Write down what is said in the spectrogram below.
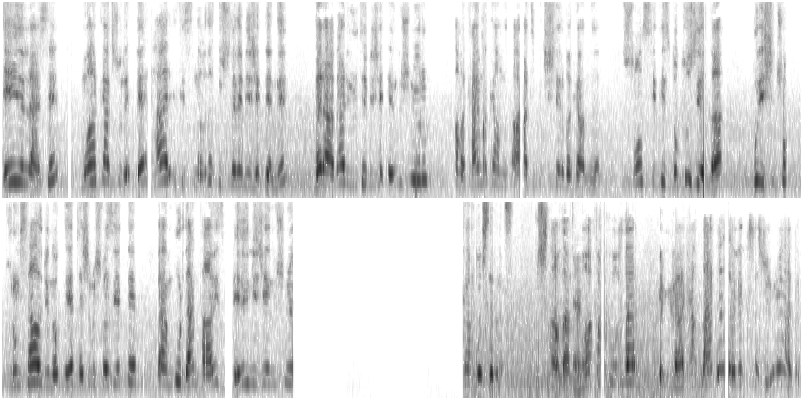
eğilirlerse muhakkak suretle her iki sınavı da üstlenebileceklerini, beraber yürütebileceklerini düşünüyorum. Ama kaymakamlık artık İçişleri Bakanlığı son 8-9 yılda bu işi çok kurumsal bir noktaya taşımış vaziyette. Ben buradan taviz verilmeyeceğini düşünüyorum. Dostlarımız bu sınavdan evet. muvaffak oldular ve mülakatlarda öyle kısa sürmüyor artık.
